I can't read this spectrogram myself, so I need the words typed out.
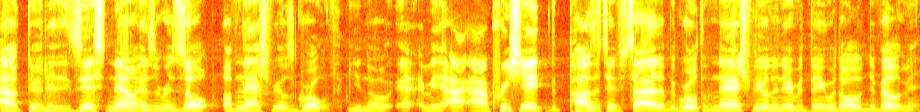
out there that exists now as a result of Nashville's growth. You know, I- I mean, I, I appreciate the positive side of the growth of Nashville and everything with all the development.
